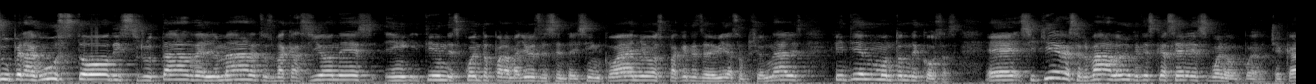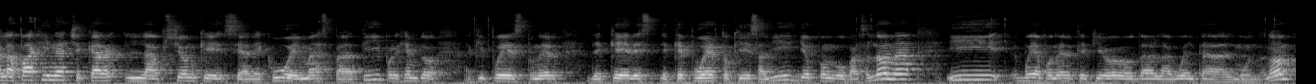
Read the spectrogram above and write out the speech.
súper a gusto, disfrutar del mar, de tus vacaciones, y tienen descuento para mayores de 65 años, paquetes de bebidas opcionales, en fin, tienen un montón de cosas. Eh, si quieres reservar, lo único que tienes que hacer es, bueno, bueno, checar la página, checar la opción que se adecue más para ti. Por ejemplo, aquí puedes poner de qué, de, qué puerto quieres salir. Yo pongo Barcelona y voy a poner que quiero dar la vuelta al mundo, ¿no?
